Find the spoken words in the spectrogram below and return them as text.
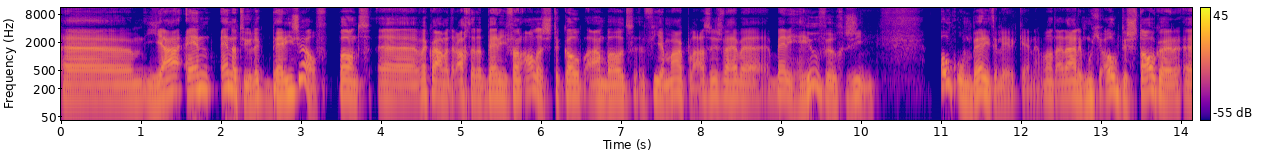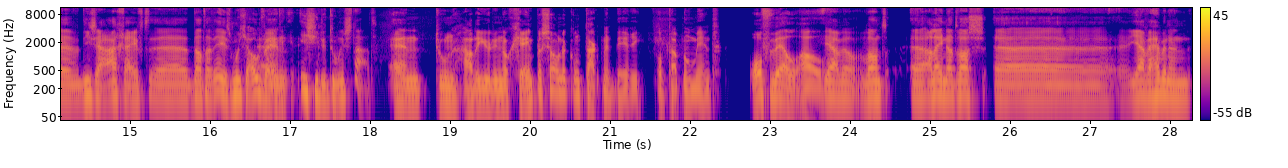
Ehm, ja, en, en natuurlijk Berry zelf. Want we kwamen erachter dat Berry van alles te koop aanbood via Marktplaats. Dus we hebben Berry heel veel gezien ook om Barry te leren kennen. Want uiteindelijk moet je ook de stalker uh, die zij aangeeft uh, dat het is, moet je ook weten, is hij ertoe in staat? En toen hadden jullie nog geen persoonlijk contact met Barry op dat moment? Of wel al? Ja, wel. Want uh, alleen dat was. Uh, ja, we hebben, een,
